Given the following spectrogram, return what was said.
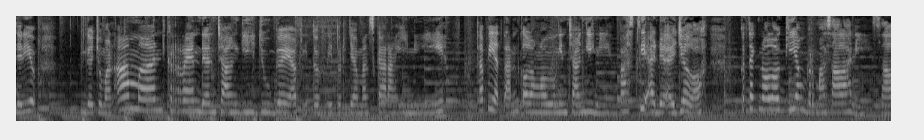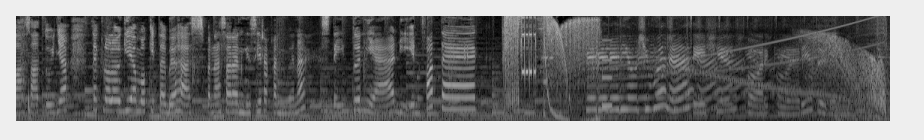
Jadi nggak cuman aman, keren dan canggih juga ya fitur-fitur zaman sekarang ini. Tapi ya Tan, kalau ngomongin canggih nih, pasti ada aja loh ke teknologi yang bermasalah nih. Salah satunya teknologi yang mau kita bahas. Penasaran gak sih rekan Buana? Stay tune ya di Infotech. Radio Shibuana, station for creative today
